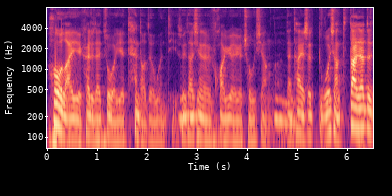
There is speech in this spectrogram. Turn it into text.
后来也开始在做，也探讨这个问题，所以他现在画越来越抽象了。但他也是，我想大家的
